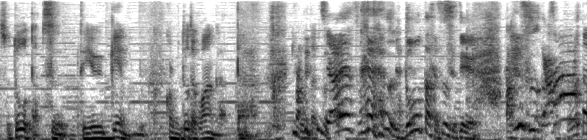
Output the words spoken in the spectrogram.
そうドータ2っていうゲーム。これもドータ1があった。ドータ2ついやその2どう立つって熱っあドータ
